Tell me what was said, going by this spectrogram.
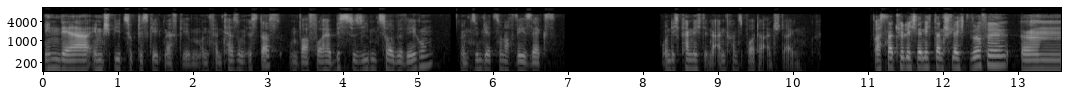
in der, im Spielzug des Gegners geben. Und Phantasm ist das und war vorher bis zu 7 Zoll Bewegung und sind jetzt nur noch W6. Und ich kann nicht in einen Transporter einsteigen. Was natürlich, wenn ich dann schlecht würfel, ähm,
